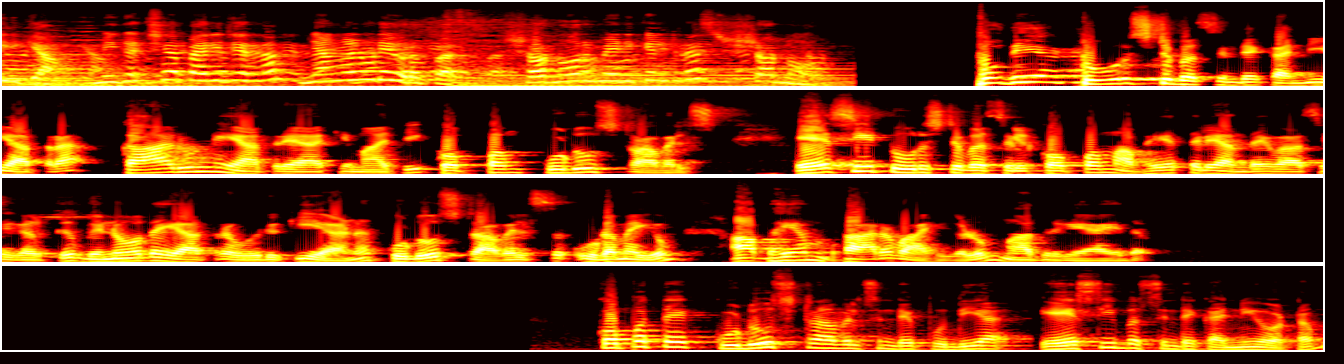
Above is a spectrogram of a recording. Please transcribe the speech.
ഇരിക്കാം. മികച്ച പരിചരണം ഞങ്ങളുടെ ഉറപ്പ്. Shoranur medical trust Shoranur. പുതിയ ടൂറിസ്റ്റ് ബസിന്റെ കന്നിയാത്ര കാരുണ്യ യാത്രയാക്കി മാറ്റി Koppam Kudoos travels. A C tourist ബസ്സിൽ കൊപ്പം അഭയത്തിലെ അന്തേവാസികൾക്ക് വിനോദയാത്ര ഒരുക്കിയാണ് കുഡൂസ് ട്രാവൽസ് ഉടമയും അഭയം ഭാരവാഹികളും മാതൃകയായത്. കൊപ്പത്തെ കുഡൂസ് ട്രാവൽസിന്റെ പുതിയ എ സി ബസിന്റെ കന്നിയോട്ടം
